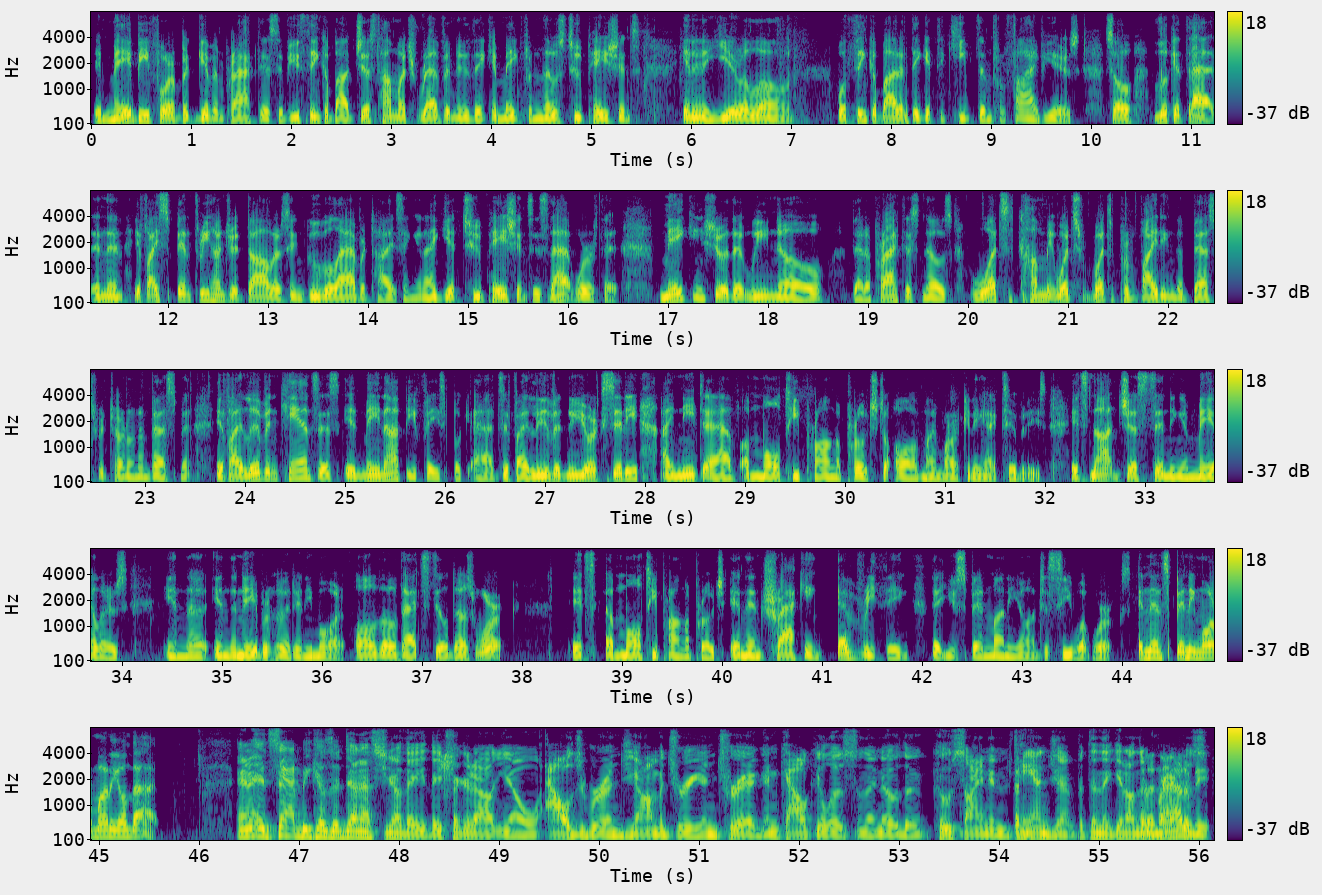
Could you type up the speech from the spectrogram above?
It may be for a given practice. If you think about just how much revenue they can make from those two patients in a year alone, well, think about if they get to keep them for five years. So look at that. And then if I spend $300 in Google advertising and I get two patients, is that worth it? Making sure that we know that a practice knows what's coming what's what's providing the best return on investment if i live in kansas it may not be facebook ads if i live in new york city i need to have a multi-prong approach to all of my marketing activities it's not just sending in mailers in the in the neighborhood anymore although that still does work. It's a multi-prong approach and then tracking everything that you spend money on to see what works and then spending more money on that. And it's sad because the dentists, you know, they they figured out, you know, algebra and geometry and trig and calculus, and they know the cosine and the tangent. But then they get on their practice,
